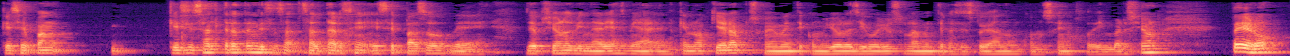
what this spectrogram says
que, sepan que se sal, traten de saltarse ese paso de, de opciones binarias. Mira, el que no quiera, pues obviamente como yo les digo, yo solamente les estoy dando un consejo de inversión. Pero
